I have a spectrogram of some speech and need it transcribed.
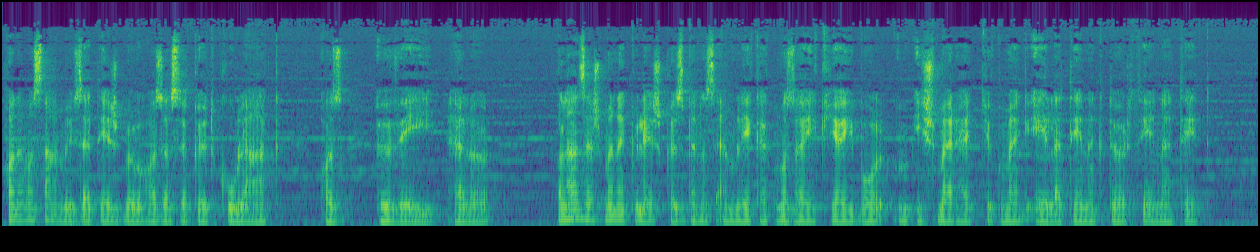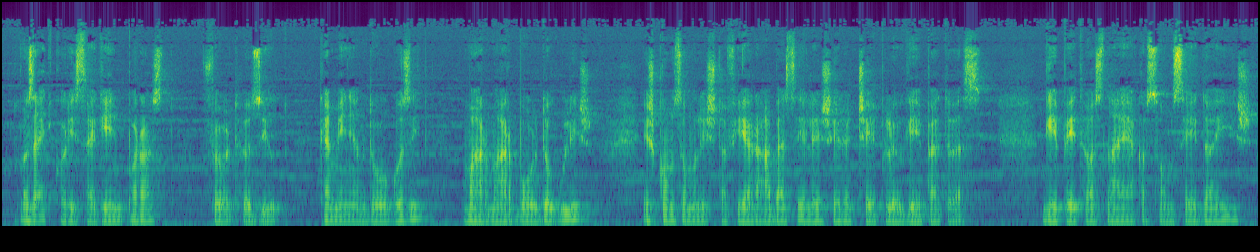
hanem a száműzetésből hazaszökött kulák az övéi elől. A lázás menekülés közben az emlékek mozaikjaiból ismerhetjük meg életének történetét. Az egykori szegény paraszt földhöz jut, keményen dolgozik, már-már boldogul is, és komszomolista fia rábeszélésére cséplőgépet vesz. Gépét használják a szomszédai is,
